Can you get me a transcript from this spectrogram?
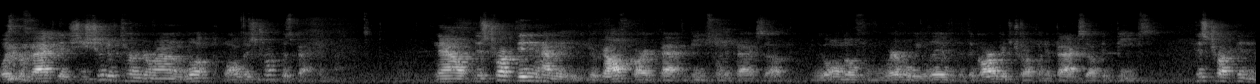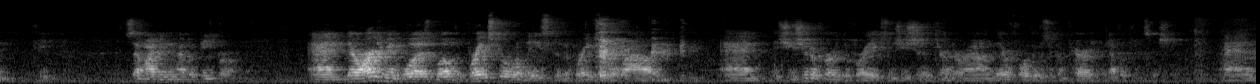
was the fact that she should have turned around and looked while this truck was backing up. Now, this truck didn't have a, your golf cart back beeps when it backs up. We all know from wherever we live that the garbage truck, when it backs up, it beeps. This truck didn't beep. Semi didn't have a beeper on it. And their argument was, well, the brakes were released and the brakes were loud, and she should have heard the brakes and she should have turned around, and therefore there was a comparative negligence issue. And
